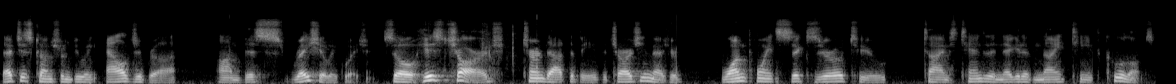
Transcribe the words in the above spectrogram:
That just comes from doing algebra on this ratio equation. So his charge turned out to be, the charge he measured, 1.602 times 10 to the negative 19th coulombs,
